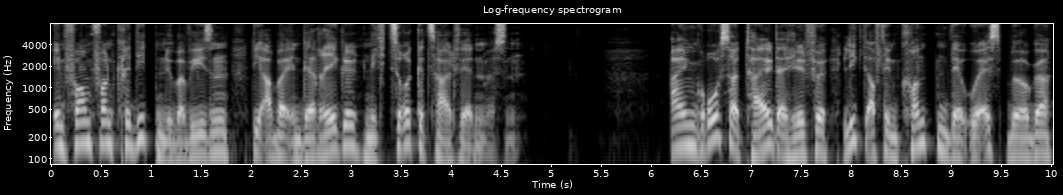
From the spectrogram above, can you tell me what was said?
in Form von Krediten überwiesen, die aber in der Regel nicht zurückgezahlt werden müssen. Ein großer Teil der Hilfe liegt auf den Konten der US-Bürger,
